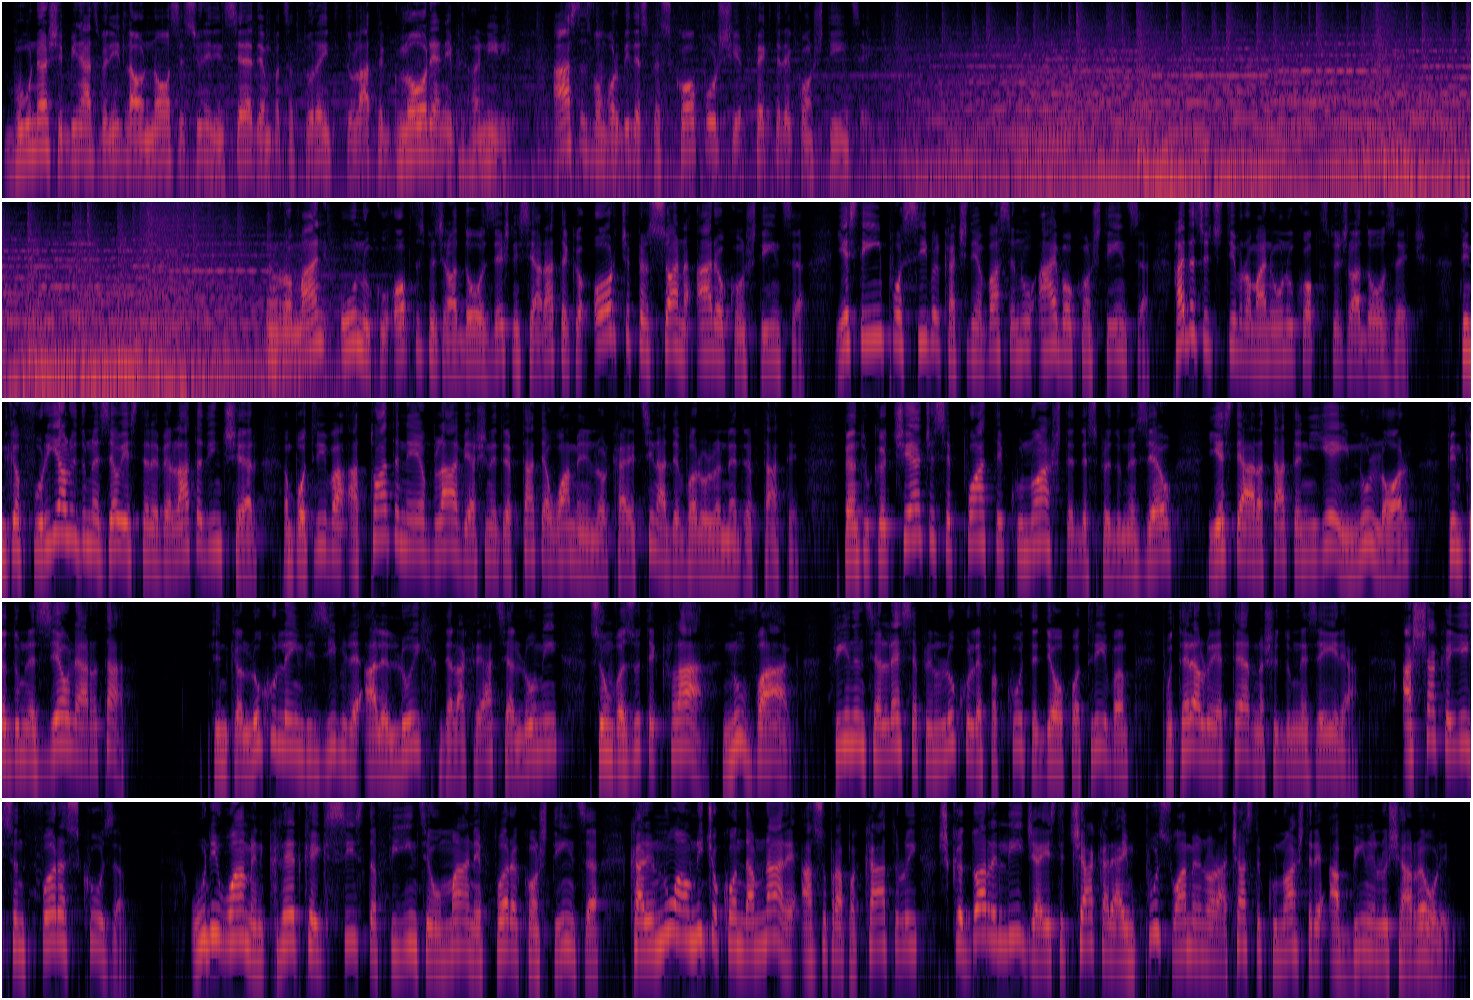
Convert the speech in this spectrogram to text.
Bună și bine ați venit la o nouă sesiune din seria de învățătură intitulată Gloria neprihănirii. Astăzi vom vorbi despre scopul și efectele conștiinței. În Romani 1 cu 18 la 20 ni se arată că orice persoană are o conștiință. Este imposibil ca cineva să nu aibă o conștiință. Haideți să citim Romani 1 cu 18 la 20 fiindcă furia lui Dumnezeu este revelată din cer împotriva a toată neevlavia și nedreptatea oamenilor care țin adevărul în nedreptate. Pentru că ceea ce se poate cunoaște despre Dumnezeu este arătat în ei, nu lor, fiindcă Dumnezeu le-a arătat fiindcă lucrurile invizibile ale lui de la creația lumii sunt văzute clar, nu vag, fiind înțelese prin lucrurile făcute deopotrivă puterea lui eternă și dumnezeirea așa că ei sunt fără scuză. Unii oameni cred că există ființe umane fără conștiință care nu au nicio condamnare asupra păcatului și că doar religia este cea care a impus oamenilor această cunoaștere a binelui și a răului.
